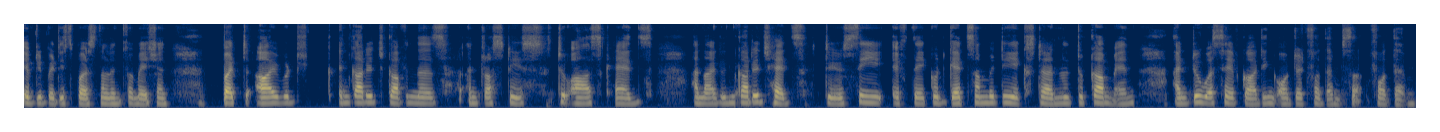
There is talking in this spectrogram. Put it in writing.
everybody's personal information but i would encourage governors and trustees to ask heads and I'd encourage heads to see if they could get somebody external to come in and do a safeguarding audit for them for them,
